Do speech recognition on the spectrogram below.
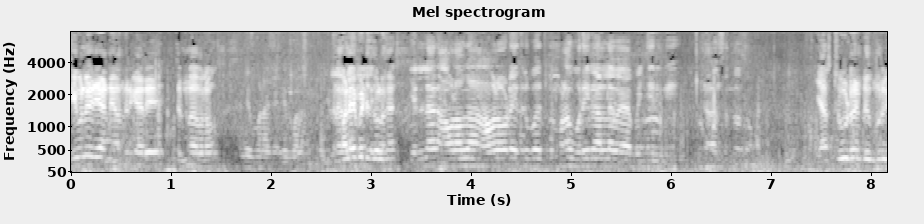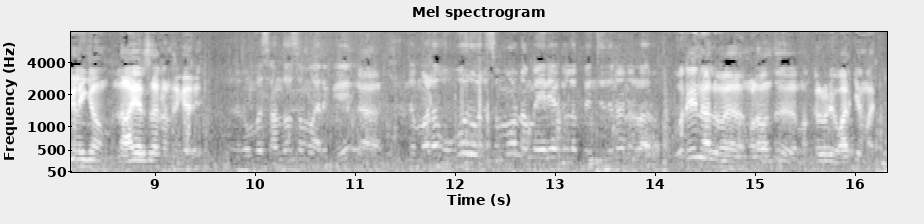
ஜீவலரி அண்ணே வந்திருக்காரு மழையை பற்றி சொல்லுங்க. எல்லாரும் அவ்வளவுதான் அவளோட எதிர்பார்த்து மழை ஒரே நாள்ல பெஞ்சிருக்கு. ரொம்ப சந்தோஷம். என் ஸ்டூடெண்ட் முருகலிங்கம் லாயர் சார் வந்திருக்காரு. ரொம்ப சந்தோஷமா இருக்கு. இந்த மழை ஒவ்வொரு வருஷமும் நம்ம ஏரியாக்குள்ள பெஞ்சதுன்னா நல்லா இருக்கும். ஒரே நாள் மழை வந்து மக்களுடைய வாழ்க்கையை மாற்றி.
